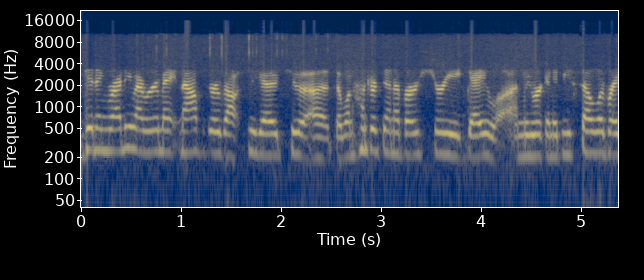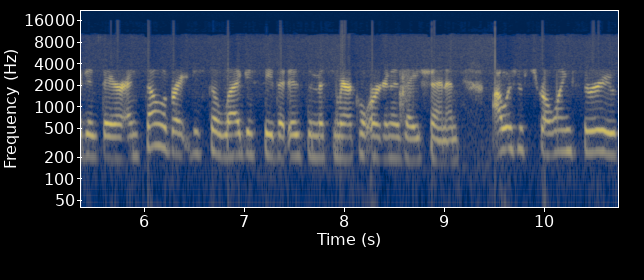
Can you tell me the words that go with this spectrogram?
getting ready. My roommate and I were about to go to uh, the 100th anniversary gala, and we were going to be celebrated there and celebrate just the legacy that is the Miss America organization. And I was just scrolling through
